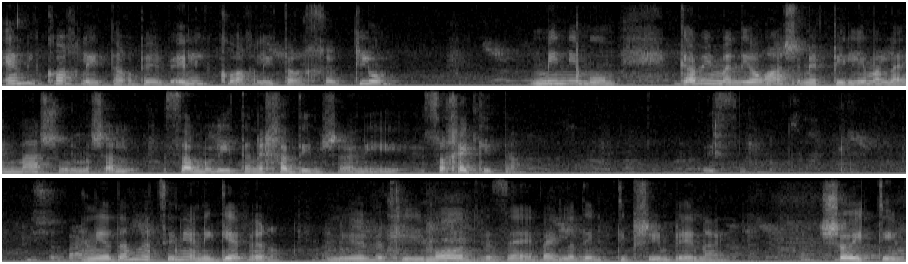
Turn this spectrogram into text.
אין לי כוח להתערבב, אין לי כוח להתרחב, כלום. מינימום. גם אם אני רואה שמפילים עליי משהו, למשל, שמו לי את הנכדים שאני אשחק איתם. אני אדם רציני, אני גבר. אני אוהבת ללמוד וזה, והילדים טיפשים בעיניי. שויטים.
